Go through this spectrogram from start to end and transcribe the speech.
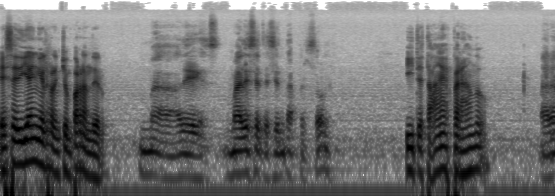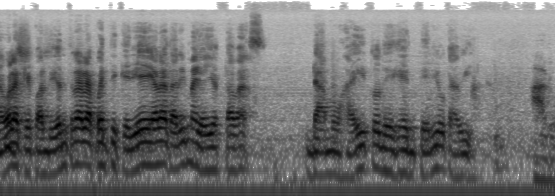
ese día en el ranchón parrandero? Más de, más de 700 personas. Y te estaban esperando. Para ahora que cuando yo entré a la puerta y quería llegar a la tarima, ya yo estaba damojadito de genterío que había. Ah, no.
